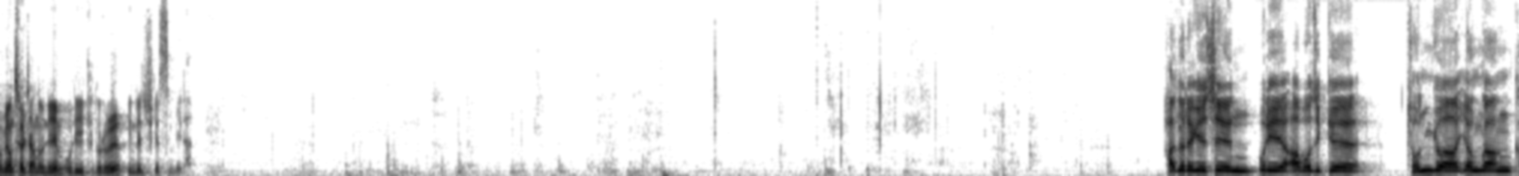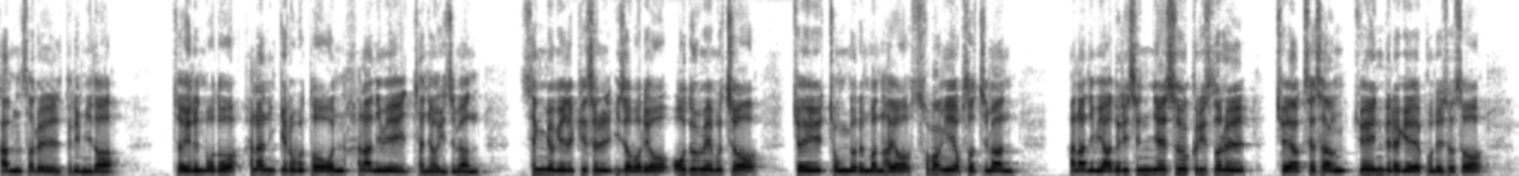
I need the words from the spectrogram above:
조명철 장로님 우리 기도를 인도해 주시겠습니다. 하늘에 계신 우리 아버지께 존귀와 영광 감사를 드립니다. 저희는 모두 하나님께로부터 온 하나님의 자녀이지만 생명의 빛을 잊어버려 어둠에 묻혀 저희 종노릇만 하여 소망이 없었지만 하나님이 아들이신 예수 그리스도를 죄악 세상 죄인들에게 보내셔서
